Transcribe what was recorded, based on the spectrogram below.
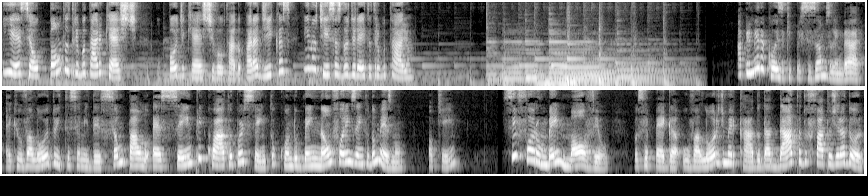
e esse é o Ponto Tributário Cast, o podcast voltado para dicas e notícias do direito tributário. A primeira coisa que precisamos lembrar é que o valor do ITCMD São Paulo é sempre 4% quando o bem não for isento do mesmo, ok? Se for um bem móvel, você pega o valor de mercado da data do fato gerador,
